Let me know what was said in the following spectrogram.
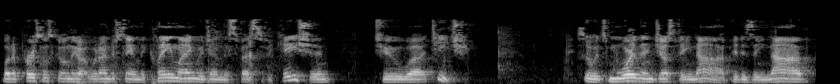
what a art would understand the claim language and the specification to uh, teach. So it's more than just a knob. It is a knob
